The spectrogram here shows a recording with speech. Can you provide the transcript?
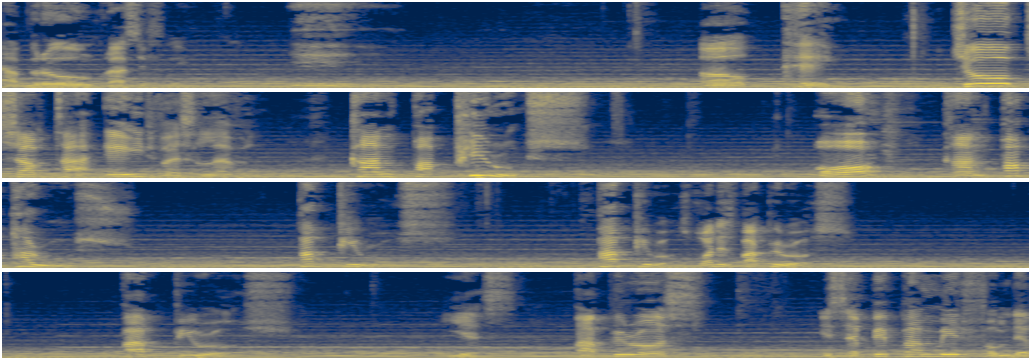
yɛabrɛ o nkurasefo yi. Okay. Job chapter 8, verse 11. Can papyrus or can papyrus? Papyrus. Papyrus. What is papyrus? Papyrus. Yes. Papyrus is a paper made from the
